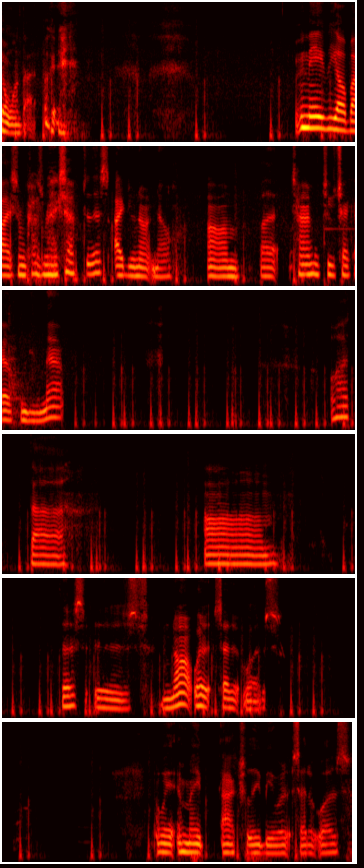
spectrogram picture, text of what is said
Don't want that. Okay. Maybe I'll buy some cosmetics after this. I do not know. Um, but time to check out the new map. What the? Um, this is not what it said it was. Wait, it might actually be what it said it was.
